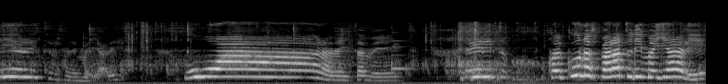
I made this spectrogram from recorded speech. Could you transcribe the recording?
Il ritorno dei maiali! Wow, lentamente. Qualcuno ha sparato dei maiali?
